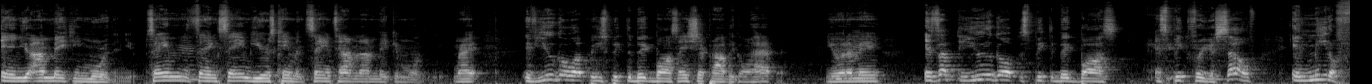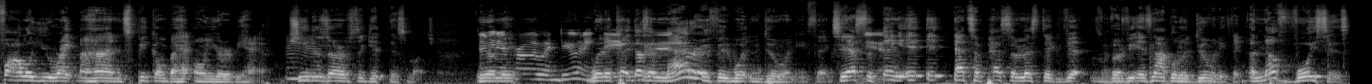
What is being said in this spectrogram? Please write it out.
and you, I'm making more than you. Same mm-hmm. thing, same years came in same time, and I'm making more than you, right? If you go up and you speak to big boss, ain't shit probably gonna happen. You know what I mean? It's up to you to go up to speak to big boss and speak for yourself, and me to follow you right behind and speak on behalf on your behalf. She mm-hmm. deserves to get this much. You know I mean, it probably wouldn't do anything. when it, it doesn't but- matter if it wouldn't do anything. See, that's the Yeah. thing. It, it that's a pessimistic view. it's not going to do anything. Enough voices.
